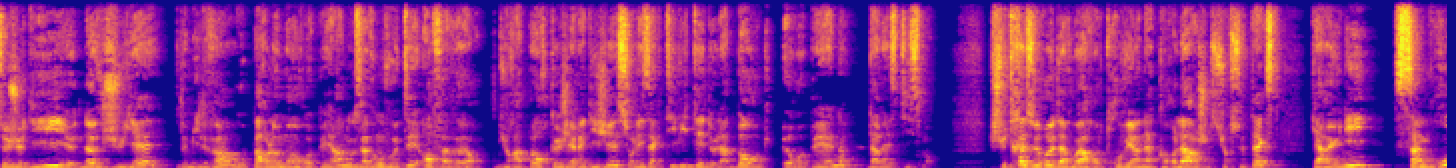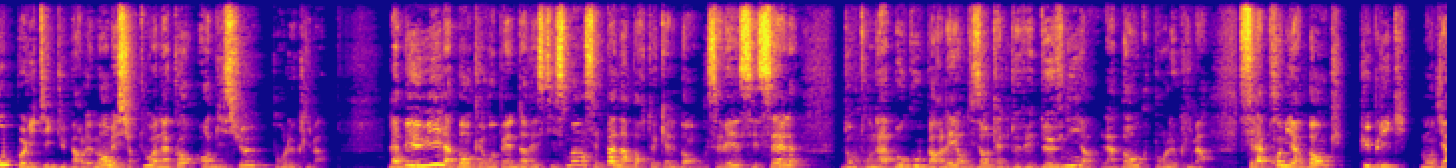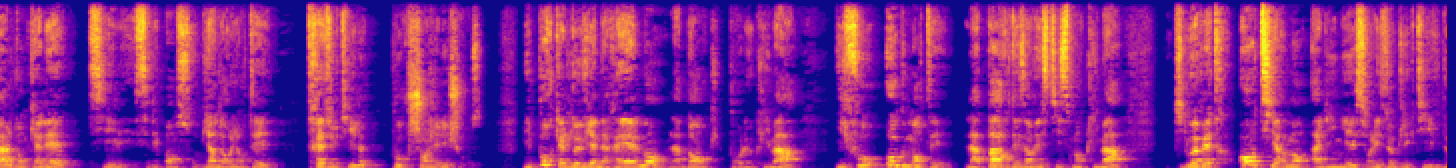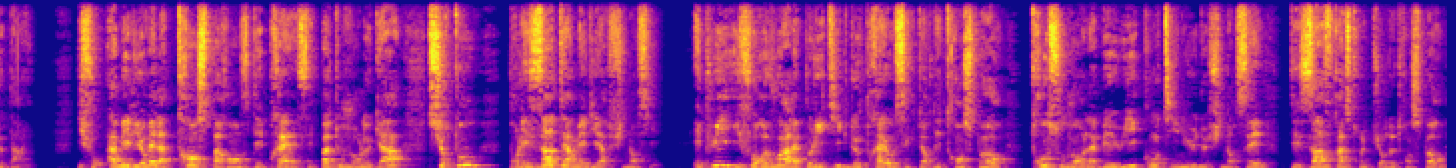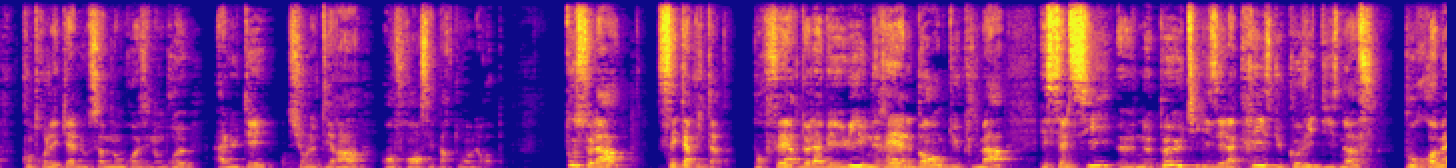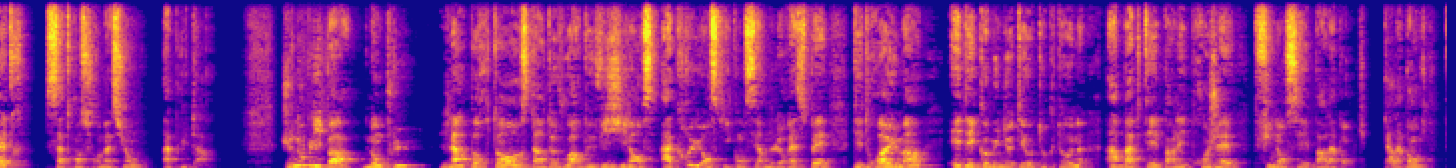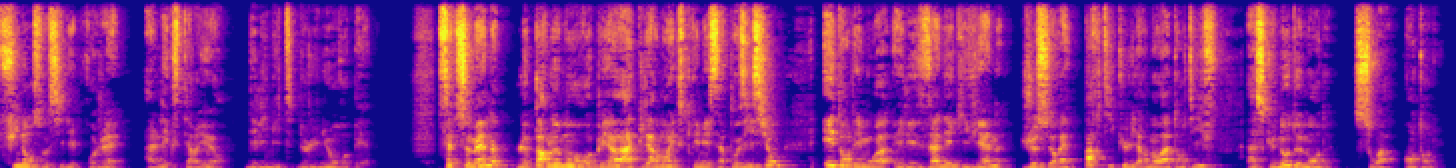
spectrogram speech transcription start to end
Ce jeudi 9 juillet 2020, au Parlement européen, nous avons voté en faveur du rapport que j'ai rédigé sur les activités de la Banque européenne d'investissement. Je suis très heureux d'avoir trouvé un accord large sur ce texte qui a réuni cinq groupes politiques du Parlement, mais surtout un accord ambitieux pour le climat. La BEI, la Banque européenne d'investissement, c'est pas n'importe quelle banque. Vous savez, c'est celle dont on a beaucoup parlé en disant qu'elle devait devenir la banque pour le climat. C'est la première banque publique mondiale, donc elle est, si ses dépenses sont bien orientées, très utile pour changer les choses. Mais pour qu'elle devienne réellement la banque pour le climat, il faut augmenter la part des investissements climat qui doivent être entièrement alignés sur les objectifs de Paris. Il faut améliorer la transparence des prêts, ce n'est pas toujours le cas, surtout pour les intermédiaires financiers. Et puis, il faut revoir la politique de prêt au secteur des transports. Trop souvent, la BEI continue de financer des infrastructures de transport contre lesquelles nous sommes nombreux et nombreux à lutter sur le terrain, en France et partout en Europe. Tout cela, c'est capital pour faire de la BEI une réelle banque du climat et celle-ci euh, ne peut utiliser la crise du Covid-19 pour remettre sa transformation à plus tard. Je n'oublie pas non plus l'importance d'un devoir de vigilance accru en ce qui concerne le respect des droits humains et des communautés autochtones impactées par les projets financés par la banque. Car la banque finance aussi des projets à l'extérieur des limites de l'Union européenne. Cette semaine, le Parlement européen a clairement exprimé sa position et dans les mois et les années qui viennent, je serai particulièrement attentif à ce que nos demandes soient entendues.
